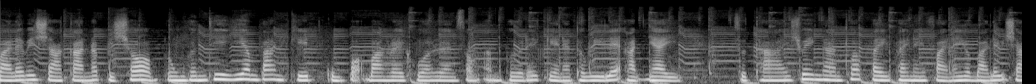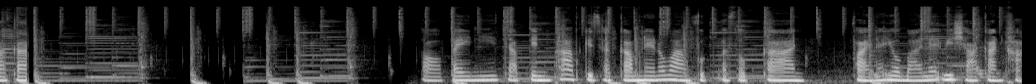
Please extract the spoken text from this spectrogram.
บายและวิชาการรับผิดชอบ ลงพื้นที่เยี่ยมบ้านคิด กลุ่มเปราะบางรายครัวเรือน2องอำเภอได้แก่นาทวีและหาดใหญ่ สุดท้ายช่วยงานทั่วไปภายในฝ่ายนโยบายและวิชาการ ต่อไปนี้จะเป็นภาพกิจกรรมในระหว่างฝึกประสบการณ์ ฝ่ายนโยบายและวิชาการค่ะ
